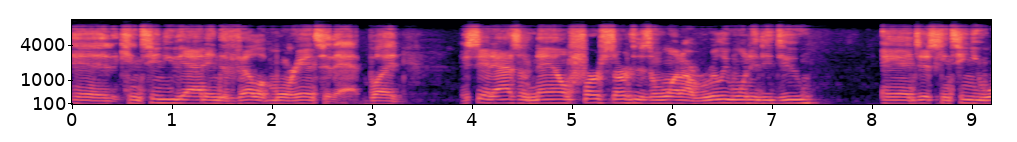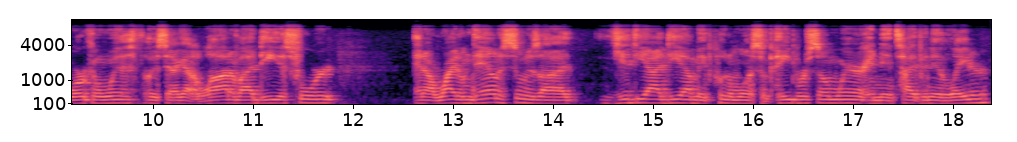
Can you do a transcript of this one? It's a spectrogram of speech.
and continue that and develop more into that. But I said, as of now, First Earth is the one I really wanted to do and just continue working with. Like I said, I got a lot of ideas for it, and I write them down as soon as I get the idea. I may put them on some paper somewhere and then type it in later.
